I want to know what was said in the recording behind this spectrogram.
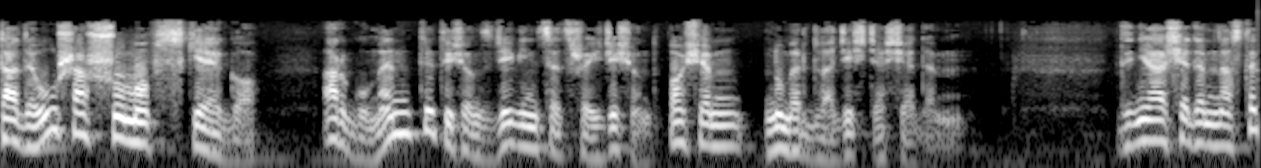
Tadeusza Szumowskiego. Argumenty 1968, numer 27. Dnia 17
